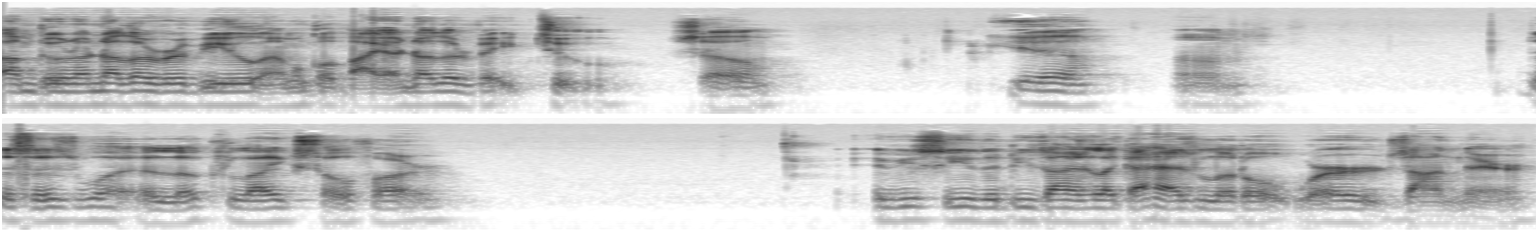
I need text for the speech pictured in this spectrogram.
so I'm doing another review. I'm gonna go buy another vape too. So, yeah, um, this is what it looks like so far. If you see the design, like it has little words on there.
